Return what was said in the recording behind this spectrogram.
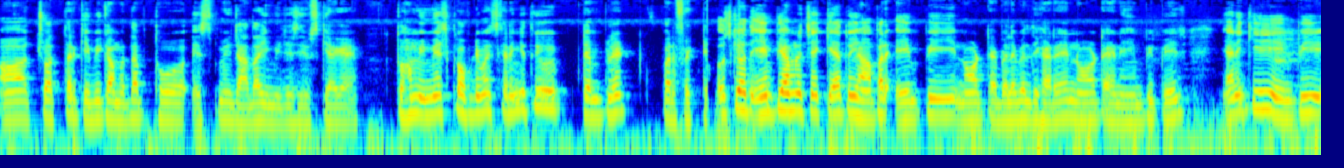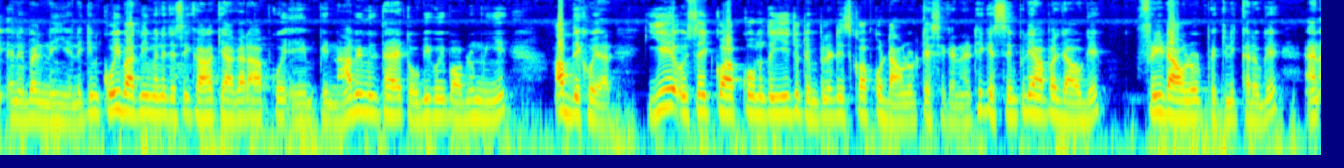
चौहत्तर के का मतलब तो इसमें ज़्यादा इमेजेस यूज़ किया गया है। तो हम इमेज को ऑप्टिमाइज़ करेंगे तो टेम्पलेट परफेक्ट है। उसके बाद एमपी हमने चेक किया तो यहाँ पर एम पी नॉट अवेलेबल दिखा रहे हैं not an M P page यानी कि एम पी एनेबल नहीं है, लेकिन कोई बात नहीं, मैंने जैसे कहा कि अगर आपको एम पी ना भी मिलता है तो भी कोई प्रॉब्लम नहीं है। अब देखो यार, ये वेबसाइट को आपको मतलब ये जो टेम्पलेट है, इसको आपको डाउनलोड कैसे करना है? ठीक है सिंपली यहाँ पर जाओगे। फ्री डाउनलोड पे क्लिक करोगे। एंड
